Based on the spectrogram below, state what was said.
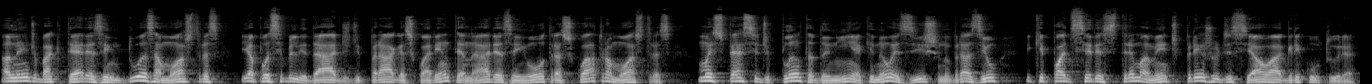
além de bactérias em duas amostras e a possibilidade de pragas quarentenárias em outras quatro amostras, uma espécie de planta daninha que não existe no Brasil e que pode ser extremamente prejudicial à agricultura.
